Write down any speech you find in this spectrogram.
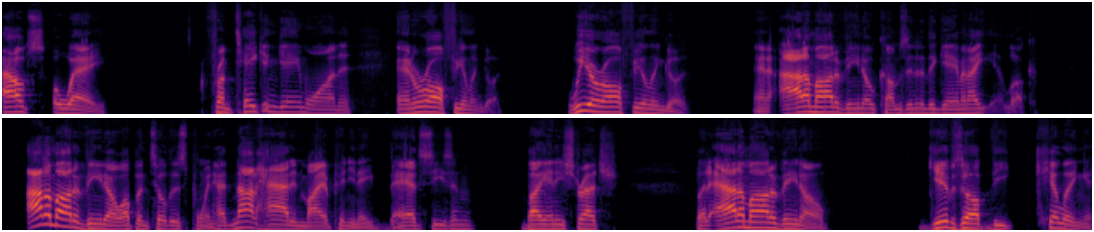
outs away from taking game one, and we're all feeling good. We are all feeling good and Adam Ottavino comes into the game. And I look, Adam Ottavino, up until this point, had not had, in my opinion, a bad season by any stretch. But Adam Ottavino gives up the killing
